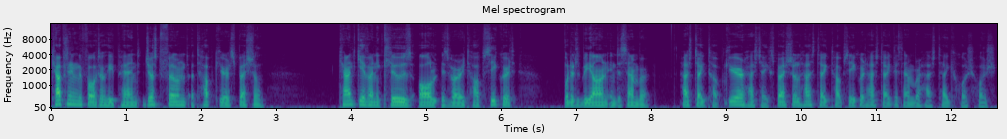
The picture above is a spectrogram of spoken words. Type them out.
Captioning the photo, he penned, Just filmed a Top Gear special. Can't give any clues, all is very top secret, but it'll be on in December. Hashtag Top Gear, hashtag special, hashtag top secret, hashtag December, hashtag hush hush.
